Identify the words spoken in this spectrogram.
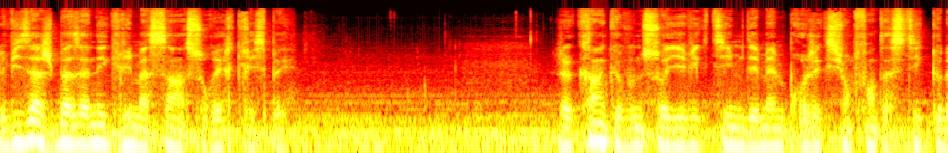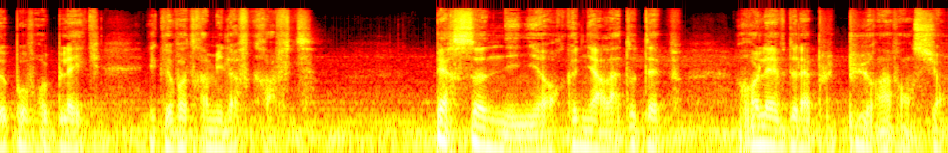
Le visage basané grimaça un sourire crispé. Je crains que vous ne soyez victime des mêmes projections fantastiques que le pauvre Blake et que votre ami Lovecraft. Personne n'ignore que Nyarlathotep relève de la plus pure invention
